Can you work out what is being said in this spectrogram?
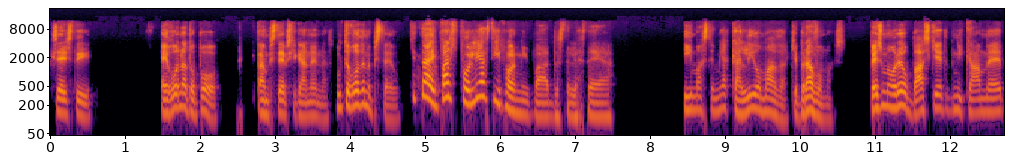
Ξέρεις τι, εγώ να το πω, θα με πιστέψει και κανένας. Ούτε εγώ δεν με πιστεύω. Κοίτα, υπάρχει πολύ αυτή η φωνή πάντως τελευταία. Είμαστε μια καλή ομάδα και μπράβο μας. Παίζουμε ωραίο μπάσκετ, νικάμε,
